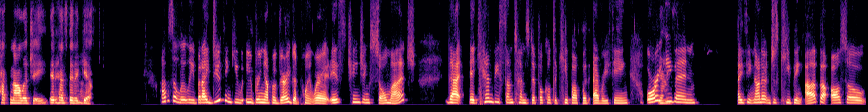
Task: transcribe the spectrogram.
technology. It has been yes. a gift. Absolutely, but I do think you you bring up a very good point where it is changing so much that it can be sometimes difficult to keep up with everything or yes. even I think not just keeping up but also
